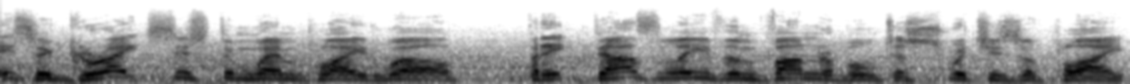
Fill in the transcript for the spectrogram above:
It's a great system when played well, but it does leave them vulnerable to switches of play.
